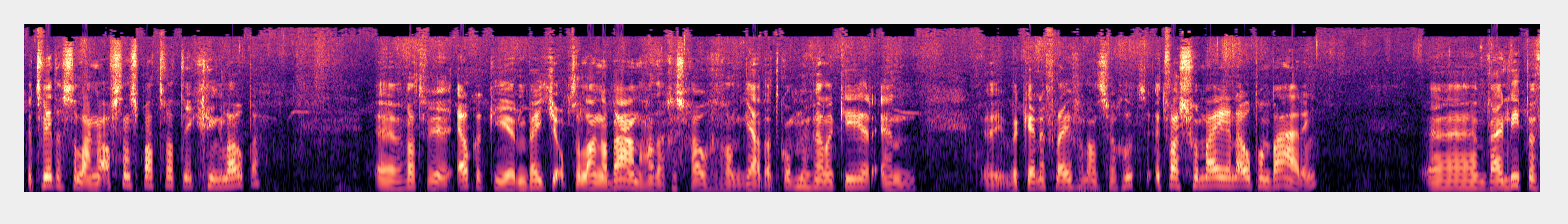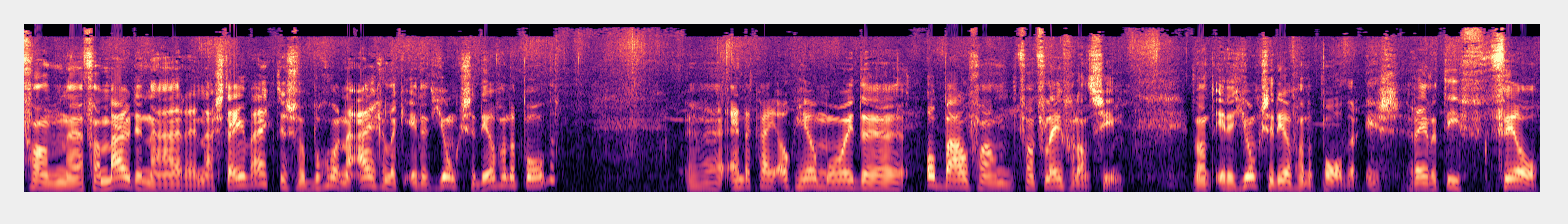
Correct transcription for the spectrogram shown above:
het twintigste lange afstandspad wat ik ging lopen. wat we elke keer een beetje op de lange baan hadden geschoven van ja, dat komt nog wel een keer. En we kennen Flevoland zo goed. Het was voor mij een openbaring. wij liepen van, van Muiden naar, naar Steenwijk. Dus we begonnen eigenlijk in het jongste deel van de polder. en dan kan je ook heel mooi de opbouw van, van Flevoland zien. Want in het jongste deel van de polder is relatief veel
